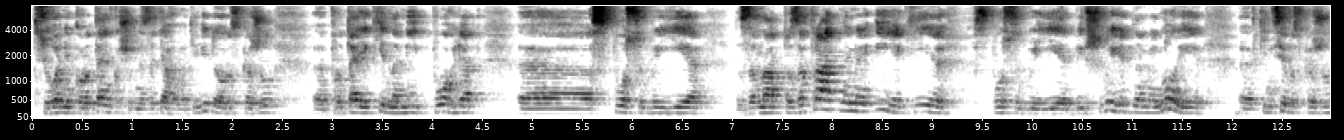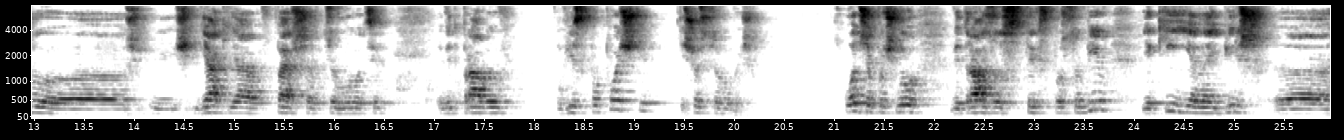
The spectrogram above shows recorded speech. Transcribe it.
сьогодні коротенько, щоб не затягувати відео, розкажу е, про те, які, на мій погляд, е, способи є занадто затратними і які способи є більш вигідними. Ну і е, в кінці розкажу, е, як я вперше в цьому році відправив віск по почті і що з цього вийшло. Отже, почну відразу з тих способів, які є найбільш е,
